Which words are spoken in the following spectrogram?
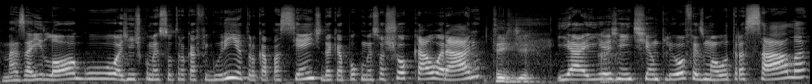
Mas aí logo a gente começou a trocar figurinha, trocar paciente, daqui a pouco começou a chocar o horário. Entendi. E aí a gente ampliou, fez uma outra sala.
